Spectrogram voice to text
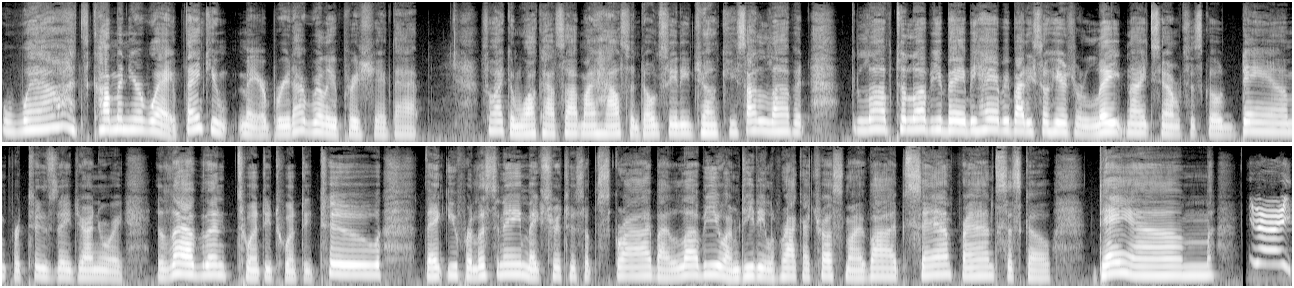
well, it's coming your way. Thank you, Mayor Breed. I really appreciate that so I can walk outside my house and don't see any junkies. I love it. Love to love you, baby. Hey, everybody. So here's your late night San Francisco Dam for Tuesday, January 11th, 2022. Thank you for listening. Make sure to subscribe. I love you. I'm Dee Dee LaFrac. I trust my vibe. San Francisco Dam. Yay!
